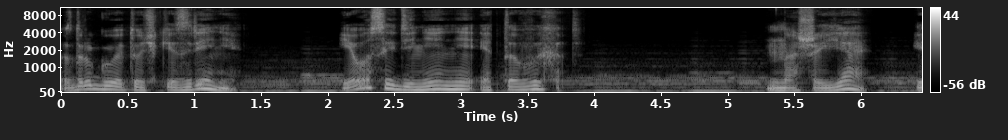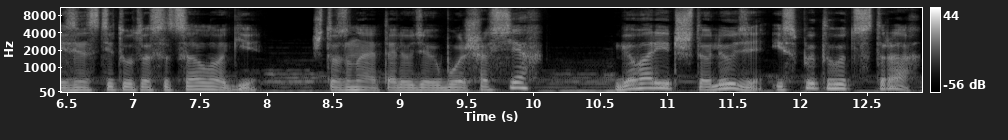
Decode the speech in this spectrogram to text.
с другой точки зрения, его соединение – это выход. Наше «я» из Института социологии, что знает о людях больше всех, говорит, что люди испытывают страх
